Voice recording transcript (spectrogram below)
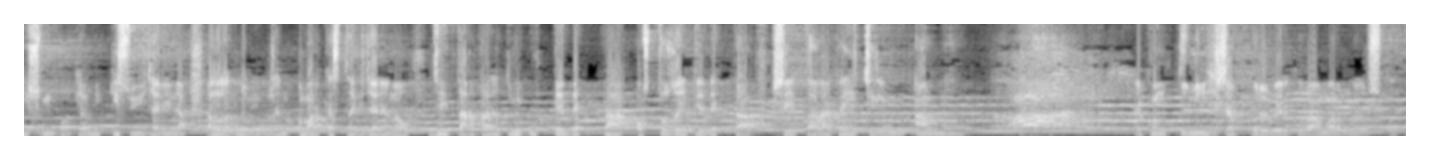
এই সম্পর্কে আমি কিছুই জানি না। আল্লাহ নবী বলেন, আমার কাছ থেকে জেনে নাও যে তারাটারে তুমি উঠতে দেখতা, অস্ত যাইতে দেখতা, সেই তারাটাই ছিলাম আমি। এখন তুমি হিসাব করে বের করো আমার বয়স কত?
